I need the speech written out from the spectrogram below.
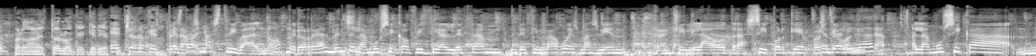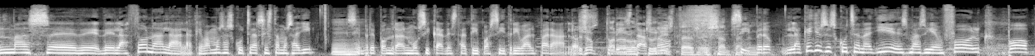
Esto, perdón, esto es lo que quería escuchar. Esto es lo que esperaba Esta es más tribal, ¿no? Pero realmente la música oficial de, de Zimbabue es más bien Tranquila. la otra, sí, porque Pues en realidad bonita. la música más eh, de, de la zona, la, la que vamos a escuchar si estamos allí, siempre pondrán música de este tipo así tribal para los Eso para turistas, los ¿no? turistas, exactamente. Sí, pero la que ellos escuchan allí es más bien folk, pop,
